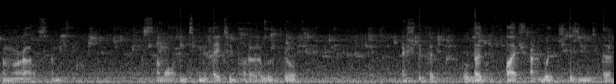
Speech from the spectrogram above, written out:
Somewhere else, I'm somewhat intimidated by it with your. Actually, but although the fly trap witch isn't a.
